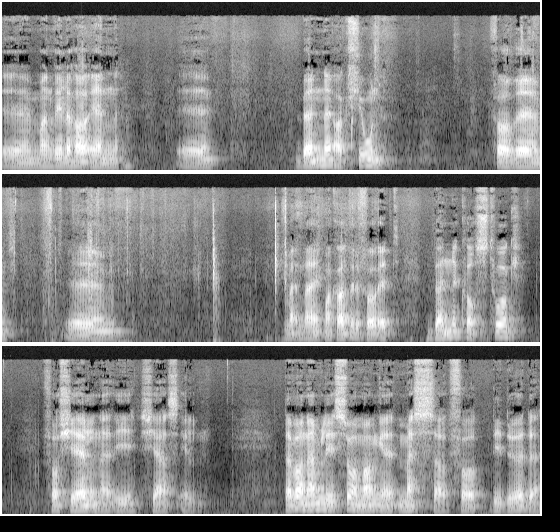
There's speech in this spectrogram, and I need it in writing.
eh, man ville ha en eh, bønneaksjon for eh, eh, Nei, man kalte det for et bønnekorstog for sjelene i skjærsilden. Det var nemlig så mange messer for de døde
